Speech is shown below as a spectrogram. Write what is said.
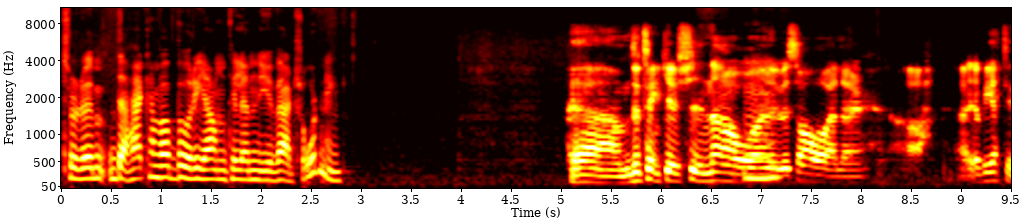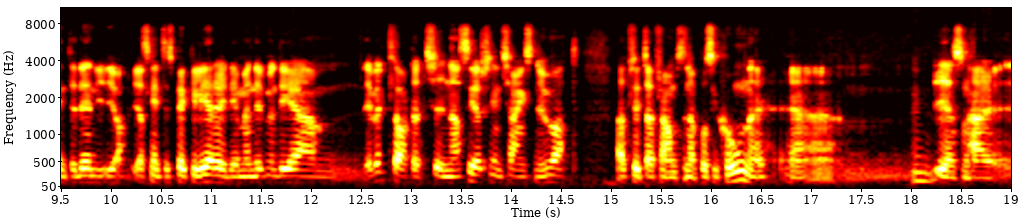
Tror du det här kan vara början till en ny världsordning? Du tänker Kina och mm. USA eller? Jag vet inte, det, jag, jag, ska inte spekulera i det men, det, men det, det, är väl klart att Kina ser sin chans nu att, att flytta fram sina positioner eh, mm. i en sån här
